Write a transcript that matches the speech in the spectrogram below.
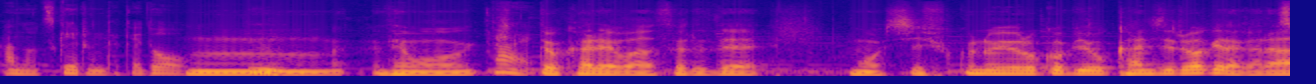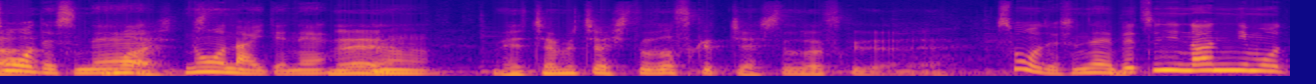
あのつけるんだけど、うーん。でもきはい。っと彼はそれでもう至福の喜びを感じるわけだからそうですね、まあ脳内でね。ねうん、めちゃめちゃ人助けっちゃ人助けだよね。そうですね。別に何にも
